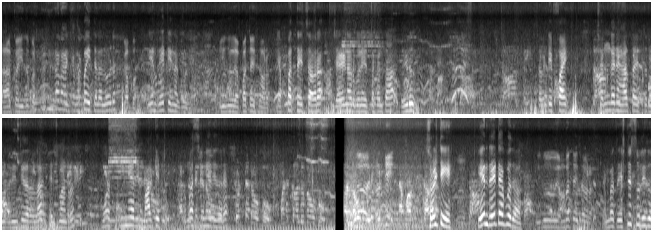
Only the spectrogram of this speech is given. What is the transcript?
ನಾಲ್ಕು ಐದು ಬರ್ತದೆ. ಗಬ್ಬ ಐತಲ್ಲ ಲೋಡ್ ಗಬ್ಬ. ಏನು ರೇಟ್ ಏನಾಗ್ಬೋದು ಇದು ಎಪ್ಪತ್ತೈದು ಸಾವಿರ. ಎಪ್ಪತ್ತೈದು ಸಾವಿರ. ಜಯಣ್ಣವ್ರ ಬಳಿ ಇರ್ತಕ್ಕಂಥ ಬ್ರೀಡು ಸೆವೆಂಟಿ ಫೈವ್ ಚಂಗನೆ ಹಾರ್ತಾ ಇತ್ತು ನೋಡಿ ನಿಂತಿದಾರಲ್ಲ ಯಜಮಾನ್ರು. ಮೋಸ್ಟ್ ಸೀನಿಯರ್ ಇನ್ ಮಾರ್ಕೆಟ್ ತುಂಬ ಸೀನಿಯರ್ ಇದ್ದಾರೆ ಸೊಲ್ಟಿ. ಏನು ರೇಟ್ ಆಗ್ಬೋದು? ಇದು ಎಂಬತ್ತೈದು ಸಾವಿರ. ಎಂಬತ್ತು ಎಷ್ಟನೇ ಸೂಲ್ ಇದು?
